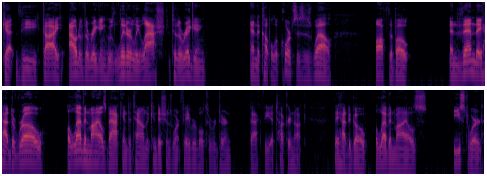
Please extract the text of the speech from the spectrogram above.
get the guy out of the rigging who's literally lashed to the rigging, and a couple of corpses as well off the boat. And then they had to row 11 miles back into town. The conditions weren't favorable to return back via Tuckernuck. They had to go 11 miles eastward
